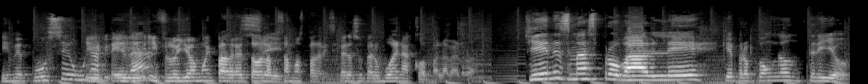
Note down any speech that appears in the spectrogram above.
y me puse una y- peda, y fluyó muy padre todo, la pasamos padrísimo. pero súper buena copa, la verdad. ¿Quién es más probable que proponga un trío?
